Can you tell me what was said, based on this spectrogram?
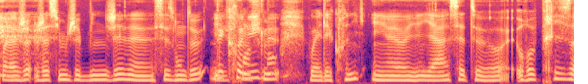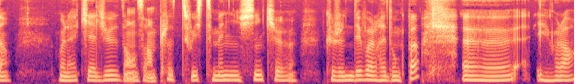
voilà, j'assume, j'ai bingé la saison 2. Des chroniques. Ouais, des chroniques. Et euh, il y a cette reprise voilà, qui a lieu dans un plot twist magnifique que je ne dévoilerai donc pas. et voilà,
